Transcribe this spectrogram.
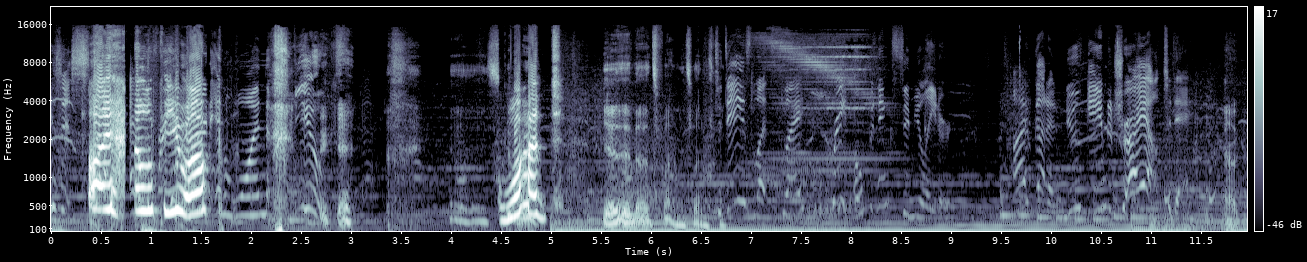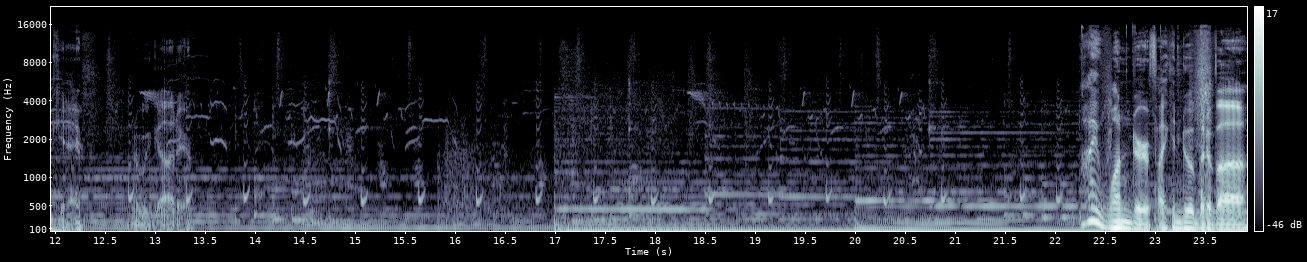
is it so I help you up. in one view? What? yeah, no, it's fine. It's fine. Today's Let's I wonder if I can do a bit of a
